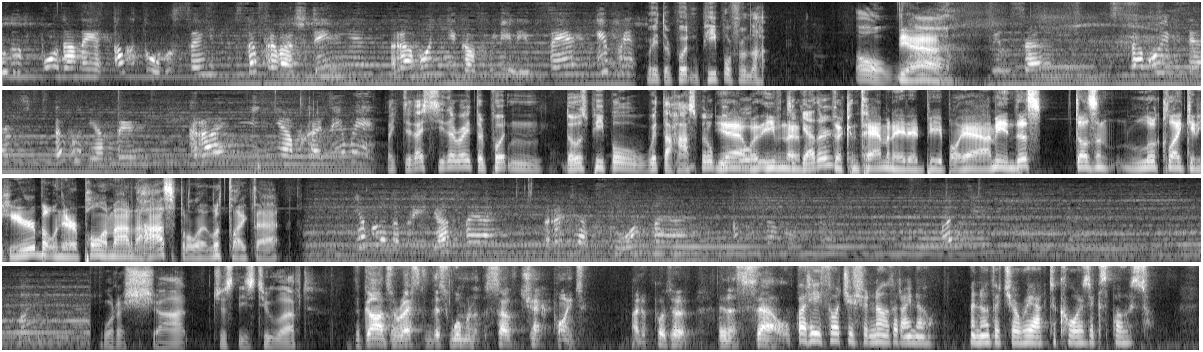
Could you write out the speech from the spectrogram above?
будут поданы автобусы в сопровождении работников милиции и Wait, they're putting people from the. hi- Oh. Yeah. предприниматься с собой взять документы, крайне необходимые Like, did I see that right? They're putting those people with the hospital people Yeah, with even the, together. the contaminated people. Yeah, I mean, this doesn't look like it here, but when they were pulling them out of the hospital, it looked like that. What a shot. Just these two left. The guards arrested this woman at the south checkpoint. I'd have put her in a cell. But he thought you should know that I know. I know that your reactor core is exposed.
